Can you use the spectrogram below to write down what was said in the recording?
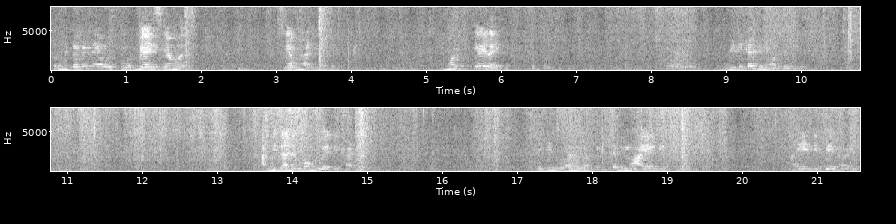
તમે તો ને આવું બે સેમ જ સેમ હાડી છે. મમ્મી કેવી લાગી? બીજી કઈ બીમાર જોઈ આ બીજાની મમ્મી હાડી. બીજી રાખી છે ને? હા એની છે. હા એની બે હાડી.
